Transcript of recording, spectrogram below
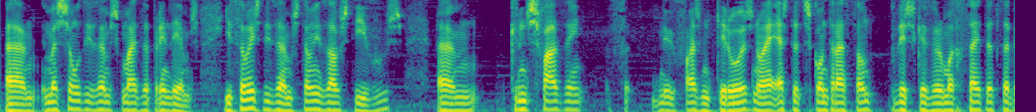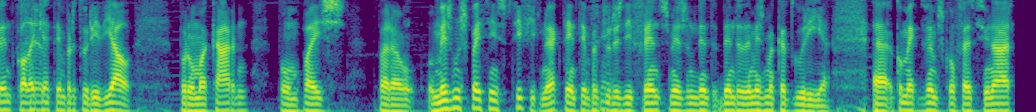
Um, mas são os exames que mais aprendemos. E são estes exames tão exaustivos um, que nos fazem faz-me ter hoje, não é? Esta descontração de poder escrever uma receita sabendo qual certo. é que é a temperatura ideal para uma carne, para um peixe, para o mesmo spacing específico, não é? Que tem temperaturas Sim. diferentes mesmo dentro, dentro da mesma categoria. Uh, como é que devemos confeccionar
